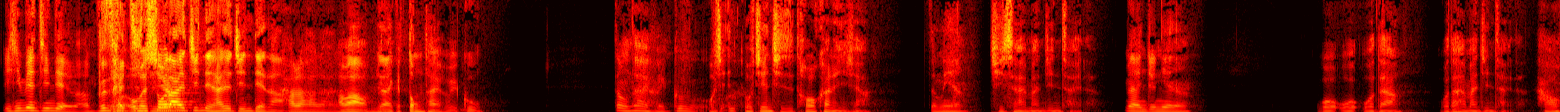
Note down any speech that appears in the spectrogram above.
已经变经典了？不是我们说它是经典还是经典啦？好了好了，好不好？我们就来个动态回顾。动态回顾我今我今天其实偷看了一下，怎么样？其实还蛮精彩的。那你就念啊。我我我的啊，我的还蛮精彩的。好。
